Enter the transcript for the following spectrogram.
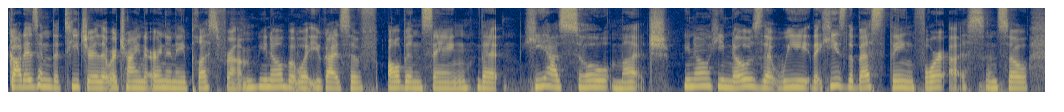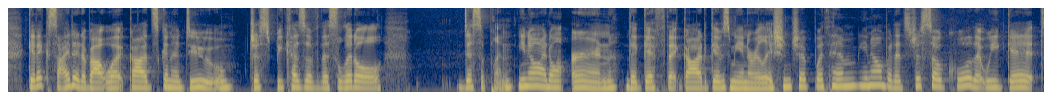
God isn't the teacher that we're trying to earn an A plus from, you know, but what you guys have all been saying that he has so much. You know, he knows that we that he's the best thing for us. Mm-hmm. And so get excited about what God's going to do just because of this little discipline. You know, I don't earn the gift that God gives me in a relationship with Him, you know, but it's just so cool that we get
